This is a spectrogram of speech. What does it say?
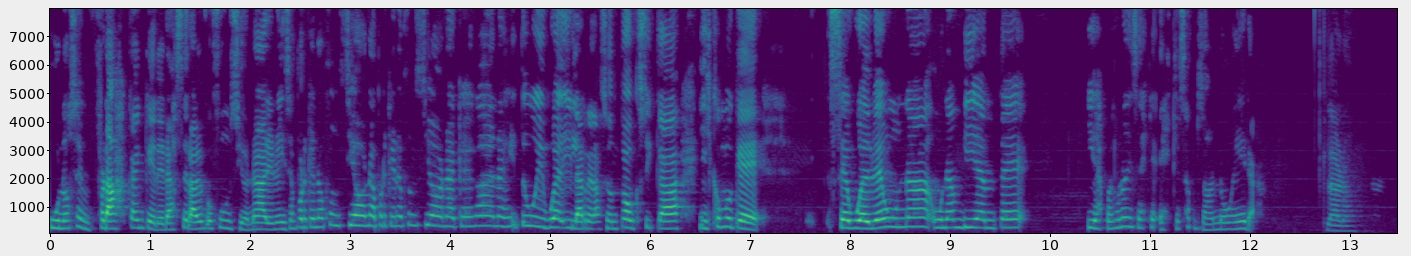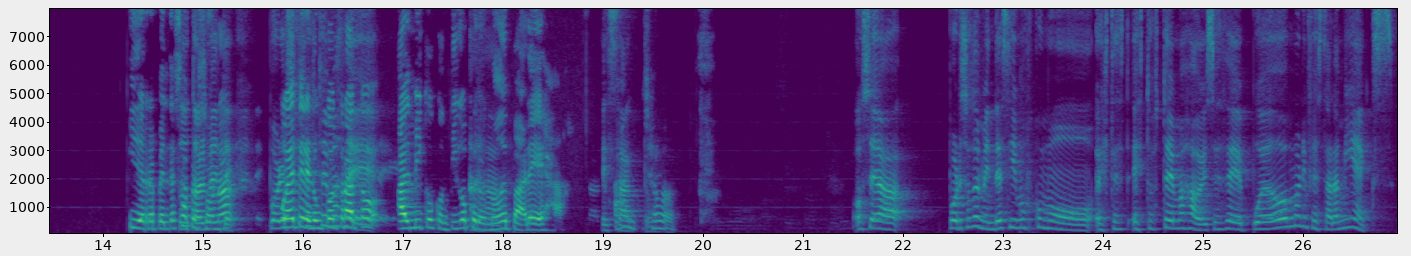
uno se enfrasca en querer hacer algo funcional y uno dice, ¿por qué no funciona? ¿Por qué no funciona? ¿Qué ganas? Y tú, y, y la relación tóxica, y es como que se vuelve una, un ambiente y después uno dice, es que, es que esa persona no era. Claro y de repente esa persona puede tener un contrato álmico contigo, pero no de pareja. Exacto. o sea, por eso también decimos como este, estos temas a veces de, ¿puedo manifestar a mi ex?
